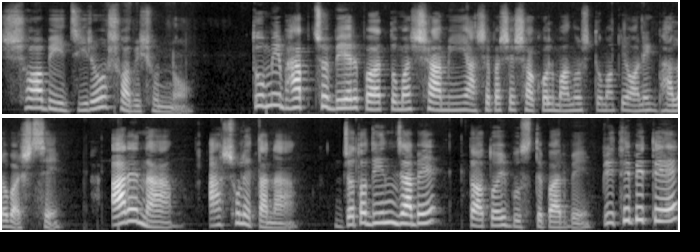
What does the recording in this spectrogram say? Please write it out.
সবই জিরো, সবই শূন্য। তুমি ভাবছ বিয়ের পর তোমার স্বামী আশেপাশের সকল মানুষ তোমাকে অনেক ভালোবাসছে। আরে না, আসলে তা না। যত দিন যাবে, ততই বুঝতে পারবে। পৃথিবীতে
